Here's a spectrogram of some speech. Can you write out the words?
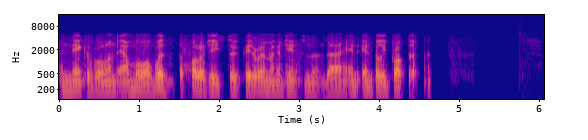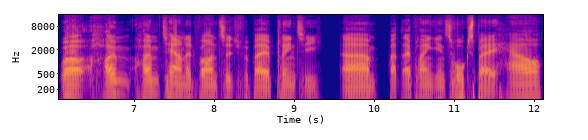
in Nankivell and Aumua, with apologies to Peter Umaga-Jensen and, uh, and, and Billy Proctor. Well, home hometown advantage for Bay of Plenty, um, but they're playing against Hawke's Bay. How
